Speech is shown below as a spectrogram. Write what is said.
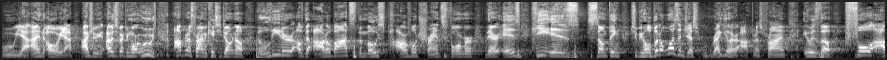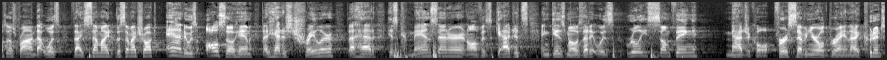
Ooh, yeah, I know. Oh, yeah. Actually, I was expecting more oohs. Optimus Prime, in case you don't know, the leader of the Autobots, the most powerful transformer there is. He is something to behold. But it wasn't just regular Optimus Prime. It was the full Optimus Prime that was the semi, the semi truck, and it was also him that he had his trailer, that had his command center and all of his gadgets and gizmos. That it was really something magical for a seven year old brain that I couldn't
